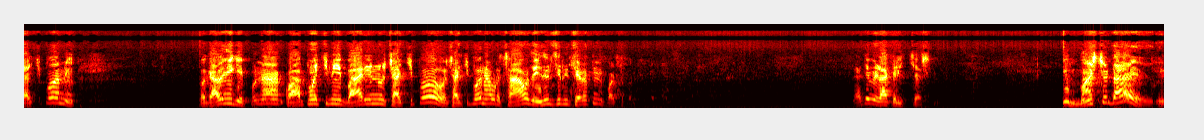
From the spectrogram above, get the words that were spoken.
చచ్చిపో అని ఒకవేళ నీకు ఎప్పుడన్నా కోపం వచ్చి మీ భార్య నువ్వు చచ్చిపో ఆవిడ చావదు ఎదురు తిరిగి తిడుతుంది పట్టుకుని. అయితే విడాకులు ఇచ్చేస్తుంది. You must die you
